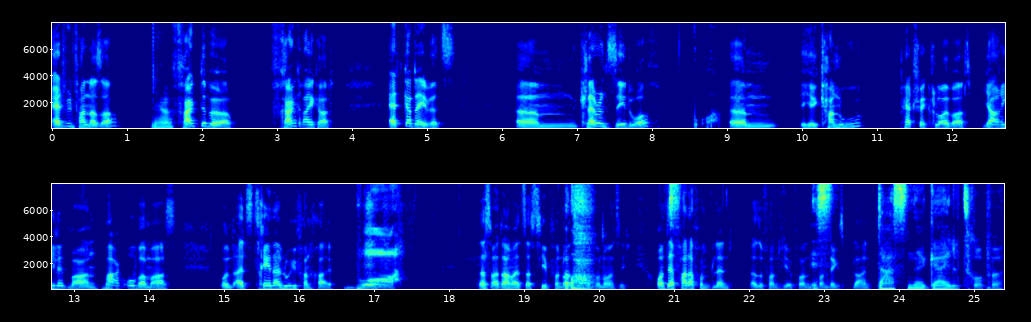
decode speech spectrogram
Edwin van der Sar, ja. Frank de Boer, Frank Reichert, Edgar Davids, ähm, Clarence Seedorf, Boah. ähm, hier Kanu, Patrick Kluivert, Jari Littmann, Marc Overmars und als Trainer Louis van Gaal. Boah. Das war damals das Team von 1995. Und der Vater von Blend, also von hier, von, von Ist- Dings Blind. Das eine geile Truppe.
